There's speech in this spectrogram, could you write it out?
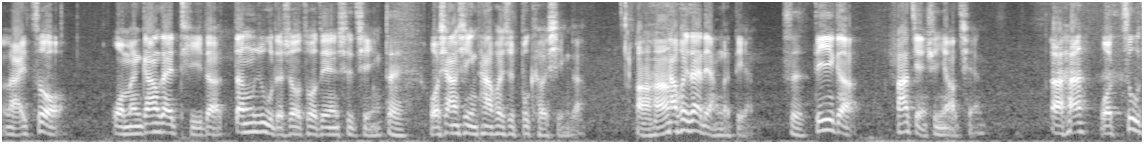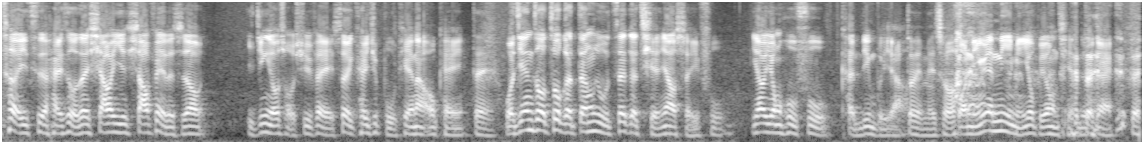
来做，我们刚刚在提的登入的时候做这件事情，对，我相信它会是不可行的啊哈，它会在两个点，是第一个发简讯要钱，啊哈，我注册一次还是我在消一消费的时候。已经有手续费，所以可以去补贴，那 OK。对，我今天做做个登录，这个钱要谁付？要用户付？肯定不要。对，没错。我宁愿匿名又不用钱，对不对？对。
